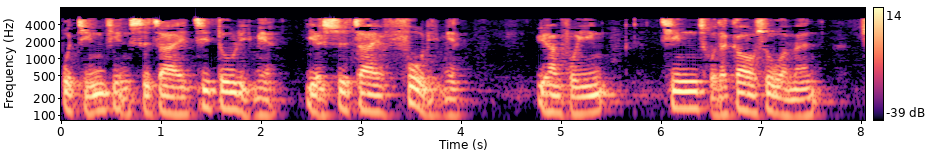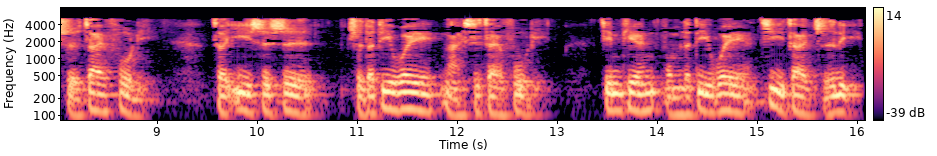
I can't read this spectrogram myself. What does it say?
不仅仅是在基督里面，也是在父里面。约翰福音清楚的告诉我们，只在父里，这意思是指的地位乃是在父里。今天我们的地位既在子里，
